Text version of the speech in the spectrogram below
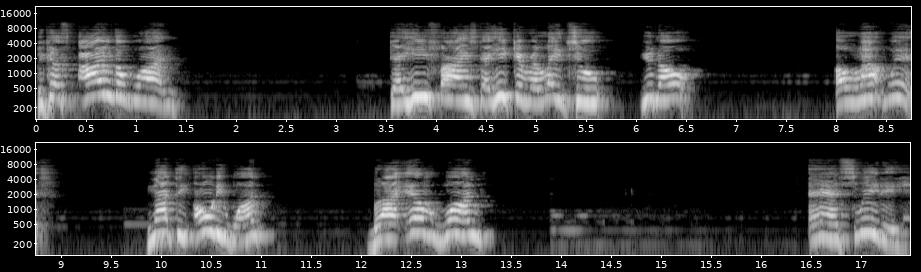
because I'm the one that he finds that he can relate to, you know, a lot with. Not the only one, but I am one. And sweetie,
